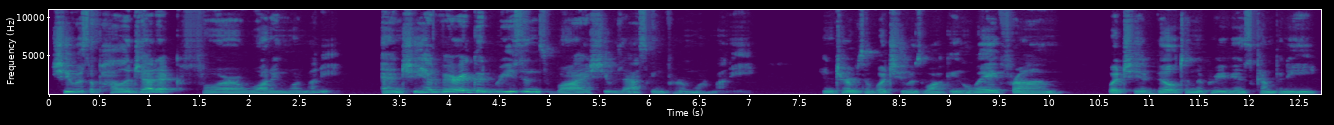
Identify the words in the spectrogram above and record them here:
she was apologetic for wanting more money. And she had very good reasons why she was asking for more money in terms of what she was walking away from, what she had built in the previous company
